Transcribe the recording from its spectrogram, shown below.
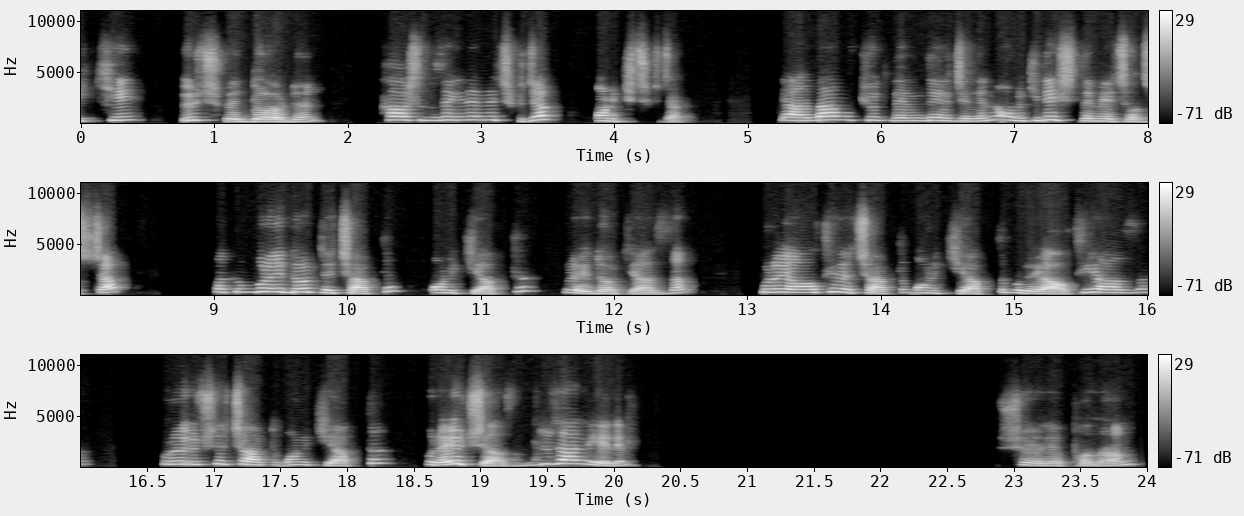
2, 3 ve 4'ün karşımıza yine ne çıkacak? 12 çıkacak. Yani ben bu köklerin derecelerini 12'de eşitlemeye çalışacağım. Bakın burayı 4 ile çarptım. 12 yaptı. Buraya 4 yazdım. Burayı 6 ile çarptım. 12 yaptı. Buraya 6 yazdım. Burayı 3 ile çarptım. 12 yaptı. Buraya 3 yazdım. Düzenleyelim. Şöyle yapalım.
